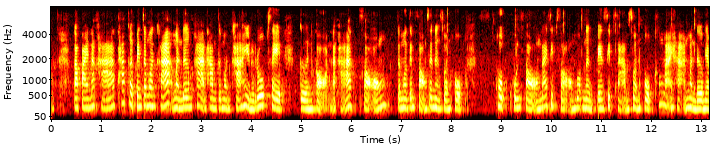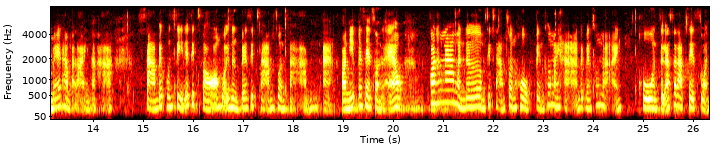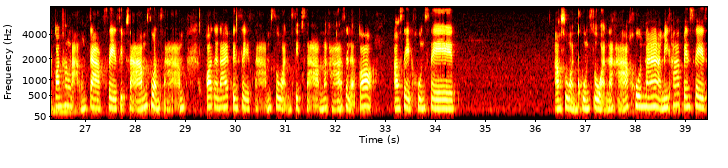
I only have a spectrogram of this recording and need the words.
ต่อไปนะคะ ถ้าเกิดเป็นจำนวนคระเหมือนเดิมค่ะทำจำนวนคระให้อยู่ในรูปเศษเกินก่อนนะคะ 2จำนวนเต็ม 2 เศษ1ส่วน 6 6คูณ2ได้ 12 บวก 1 เป็น 13 ส่วน 6 เครื่องหมายหารเหมือนเดิมยังไม่ได้ทำอะไรนะคะ 3 ไปคูณ 4 ได้ 12 บวกอีก 1 เป็น 13 ส่วน3อะตอนนี้เป็นเศษส่วนแล้ว ก้อนข้างหน้าเหมือนเดิม 13 ส่วน 6 เปลี่ยนเครื่องหมายหารไปเป็นเครื่องหมายคูณ เสร็จแล้วสลับเศษส่วนก้อนข้างหลังจากเศษ 13 ส่วน 3 ก็จะได้เป็นเศษ 3 ส่วน 13 นะคะ เสร็จแล้วก็เอาเศษคูณเศษ เอาส่วนคูณส่วนนะคะ คูณมามีค่าเป็นเศษ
